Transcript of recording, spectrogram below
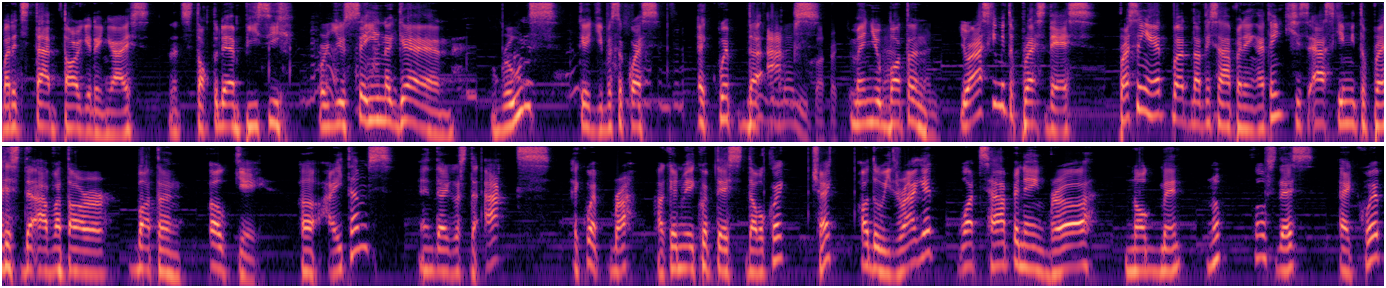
But it's tab targeting, guys. Let's talk to the NPC. Were you saying again? Runes? Okay, give us a quest. Equip the axe menu button. You're asking me to press this. Pressing it, but nothing's happening. I think she's asking me to press the avatar button. Okay. Uh, items? And there goes the axe. Equip, bruh. How can we equip this? Double click. Check. How do we drag it? What's happening, bruh? Nogment. Nope. Close this. Equip.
